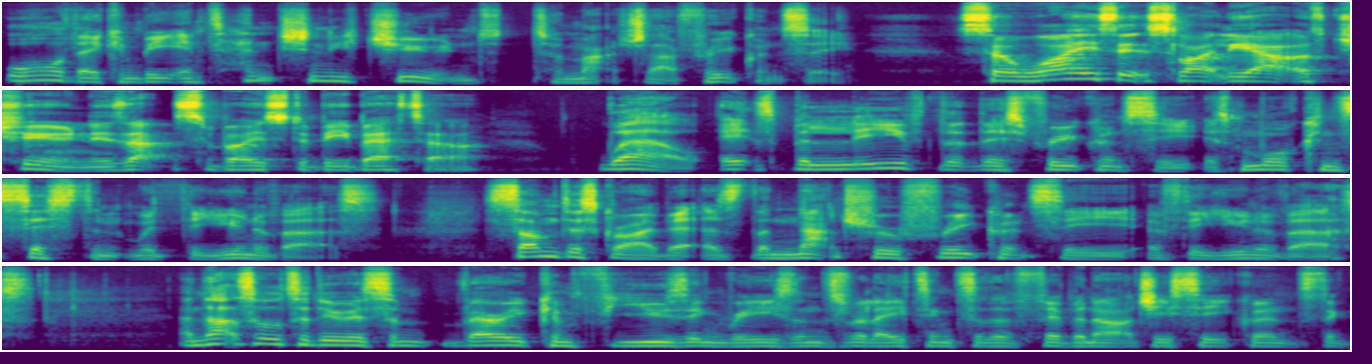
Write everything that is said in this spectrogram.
or they can be intentionally tuned to match that frequency. So why is it slightly out of tune? Is that supposed to be better? Well, it's believed that this frequency is more consistent with the universe. Some describe it as the natural frequency of the universe. And that's all to do with some very confusing reasons relating to the Fibonacci sequence, the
